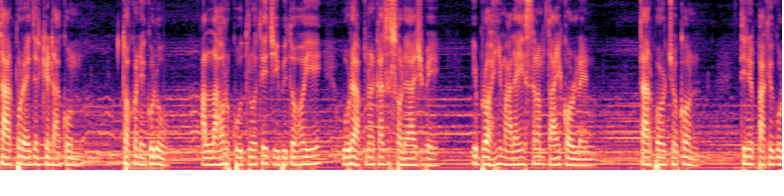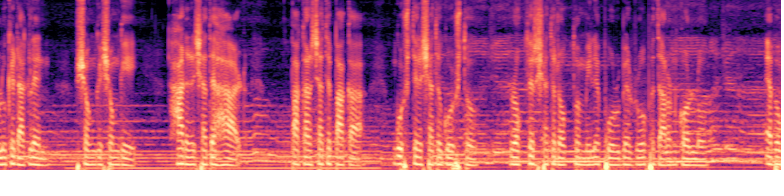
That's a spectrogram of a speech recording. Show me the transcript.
তারপর এদেরকে ডাকুন। তখন এগুলো আল্লাহর কুদরতে জীবিত হয়ে উড়ে আপনার কাছে চলে আসবে। ইব্রাহিম আলাইসালাম তাই করলেন তারপর যখন তিনি পাখিগুলোকে ডাকলেন সঙ্গে সঙ্গে হাড়ের সাথে হাড় পাকার সাথে পাকা গোষ্ঠের সাথে গোষ্ঠ রক্তের সাথে রক্ত মিলে পূর্বের রূপ ধারণ করলো এবং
